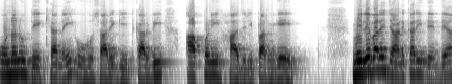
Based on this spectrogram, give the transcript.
ਉਹਨਾਂ ਨੂੰ ਦੇਖਿਆ ਨਹੀਂ। ਉਹ ਸਾਰੇ ਗੀਤਕਾਰ ਵੀ ਆਪਣੀ ਹਾਜ਼ਰੀ ਭਰਨਗੇ। ਮੇਲੇ ਬਾਰੇ ਜਾਣਕਾਰੀ ਦਿੰਦਿਆਂ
